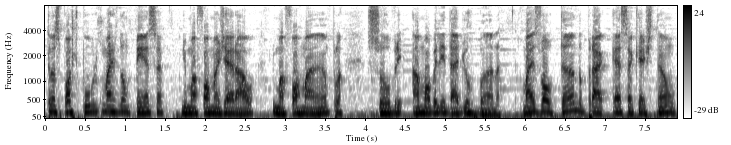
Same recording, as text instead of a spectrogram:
transporte público, mas não pensa de uma forma geral, de uma forma ampla sobre a mobilidade urbana. Mas voltando para essa questão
